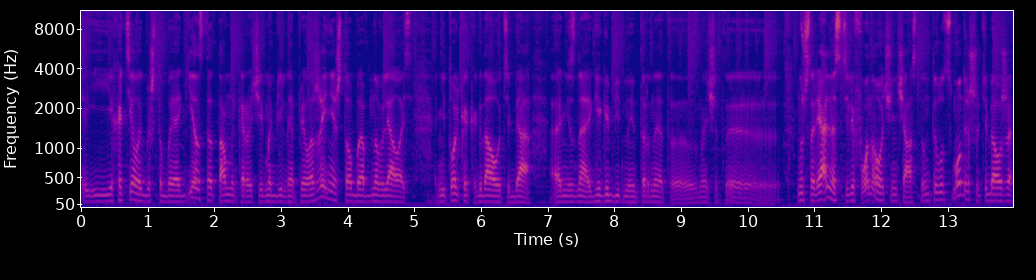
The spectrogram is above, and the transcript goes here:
и хотелось бы, чтобы и агентство там, и, короче, и мобильное приложение, чтобы обновлялось не только когда у тебя, э, не знаю, гигабитный интернет, э, значит, э, ну что реально с телефона очень часто. Ну ты вот смотришь, у тебя уже,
